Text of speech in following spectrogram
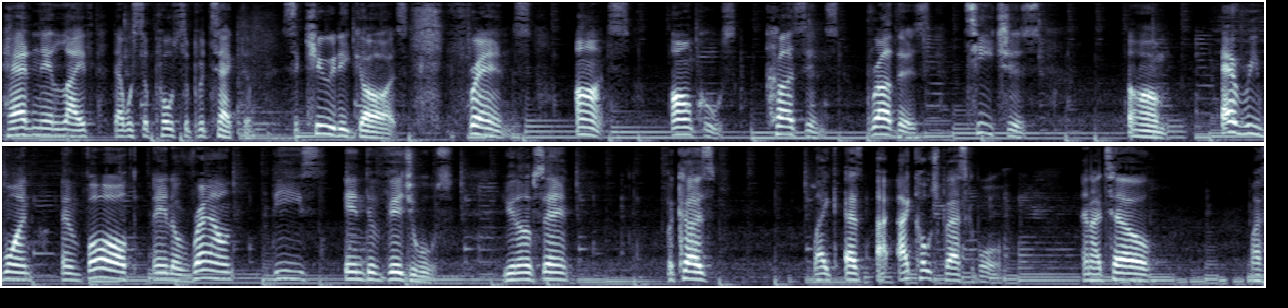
had in their life that were supposed to protect them. Security guards, friends, aunts, uncles, cousins, brothers, teachers, um, everyone involved and around these individuals. You know what I'm saying? Because, like, as I, I coach basketball, and I tell my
